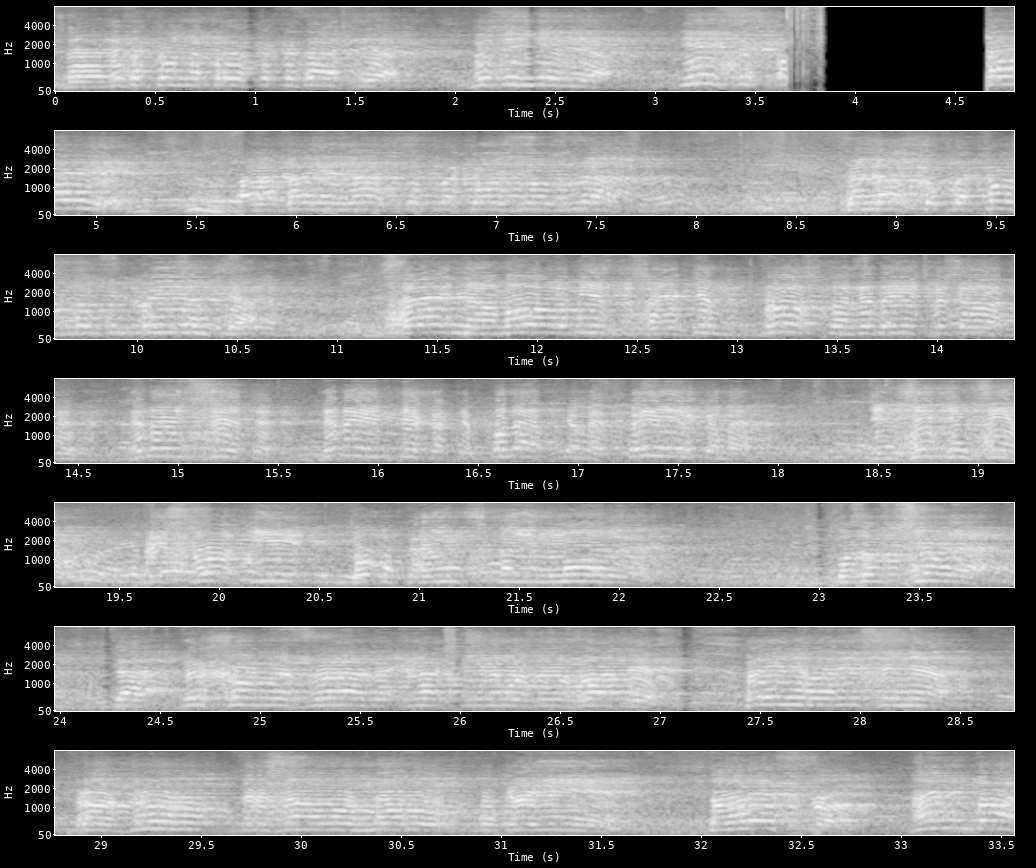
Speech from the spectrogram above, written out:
е, незаконна приватизація, межигір'я, інших далі, а надалі наступ на кожного з нас. Це наступ на кожного підприємця, середнього малого бізнесу, яким просто не дають виживати, не дають жити, не дають дихати податками, перевірками. Кінці кінців прийшло і до української мови. Позавчора ця Верховна Зрада, інакше її не можна назвати, прийняла рішення про другу державну мову в Україні. Товариство, ганьба!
